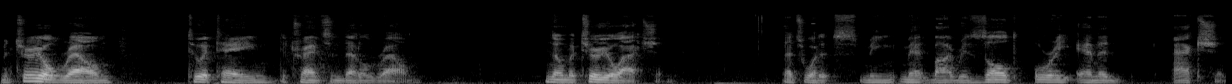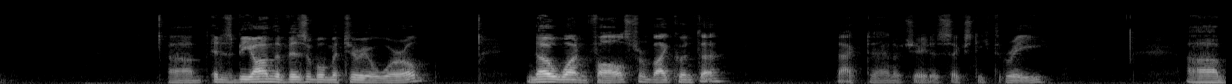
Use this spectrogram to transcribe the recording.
material realm to attain the transcendental realm. No material action. That's what it's mean, meant by result oriented action. Um, it is beyond the visible material world. No one falls from Vaikuntha. Back to Anucheda 63. Um,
